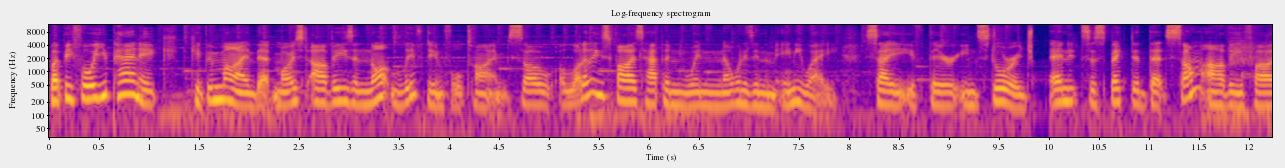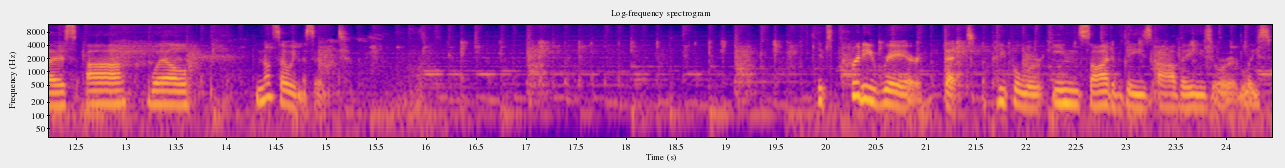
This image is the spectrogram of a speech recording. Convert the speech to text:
But before you panic, keep in mind that most RVs are not lived in full time, so a lot of these fires happen when no one is in them anyway, say if they're in storage. And it's suspected that some RV fires are, well, not so innocent. It's pretty rare that people are inside of these RVs or at least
